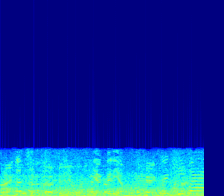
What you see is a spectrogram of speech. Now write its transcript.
Alright, was that the video or something? Yeah, video. Okay. We're Key West.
